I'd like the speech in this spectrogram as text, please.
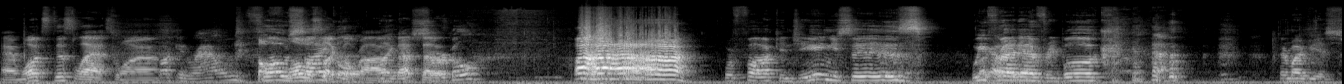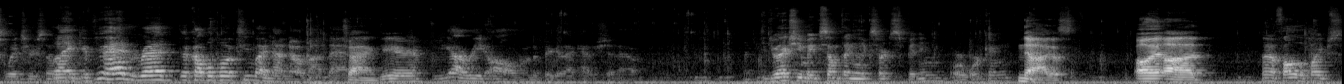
And what's this last one? Fucking round. Flow, flow cycle, cycle rod, like that a does. circle. Ah! We're fucking geniuses. We've read man. every book. there might be a switch or something. like, if you hadn't read a couple books, you might not know about that. Trying gear. You gotta read all of them to figure that kind of shit out. Did you actually make something like start spinning or working? No, I just. Oh, uh, No, follow the pipes.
